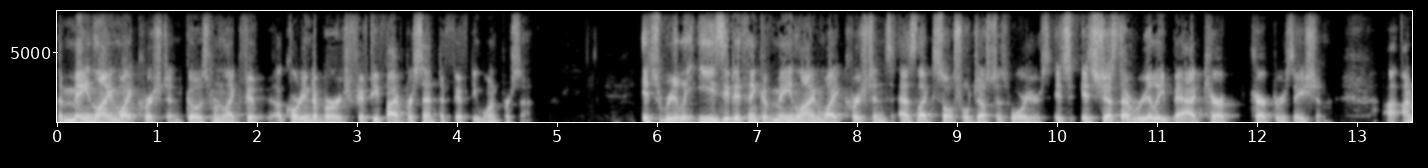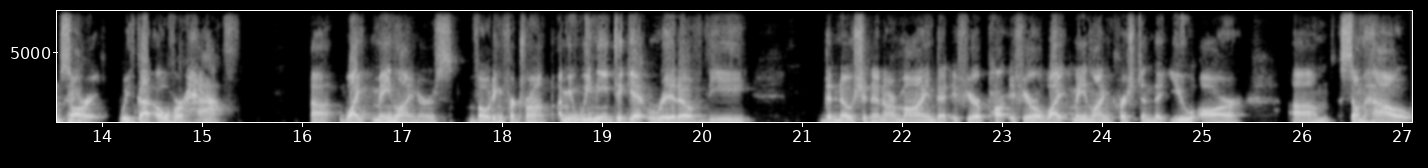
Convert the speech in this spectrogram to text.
the mainline white Christian goes from like according to Burge 55% to 51% it's really easy to think of mainline white Christians as like social justice warriors. It's it's just a really bad char- characterization. Uh, I'm okay. sorry. We've got over half uh, white mainliners voting for Trump. I mean, we need to get rid of the the notion in our mind that if you're a part, if you're a white mainline Christian, that you are um, somehow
